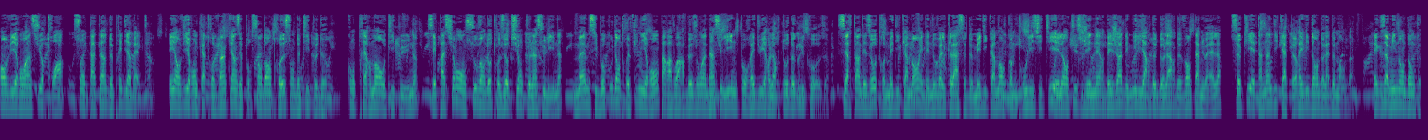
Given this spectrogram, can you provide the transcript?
environ un sur trois, sont atteints de prédiabète. Et environ 95% d'entre eux sont de type 2. Contrairement au type 1, ces patients ont souvent d'autres options que l'insuline, même si beaucoup d'entre eux finiront par avoir besoin d'insuline pour réduire leur taux de glucose. Certains des autres médicaments et des nouvelles classes de médicaments comme Trulicity et Lantus génèrent déjà des milliards de dollars de ventes annuelles, ce qui est un indicateur évident de la demande. Examinons donc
